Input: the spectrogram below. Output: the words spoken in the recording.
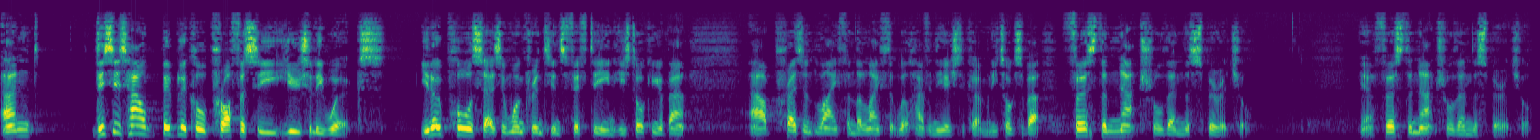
And this is how biblical prophecy usually works. You know, Paul says in 1 Corinthians 15, he's talking about our present life and the life that we'll have in the age to come. And he talks about first the natural, then the spiritual. Yeah, first the natural, then the spiritual.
